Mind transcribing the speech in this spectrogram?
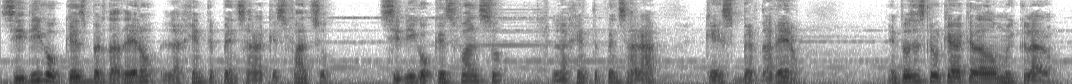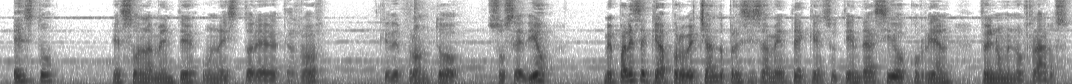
si digo que es verdadero, la gente pensará que es falso. Si digo que es falso, la gente pensará que es verdadero. Entonces creo que ha quedado muy claro. Esto es solamente una historia de terror que de pronto sucedió. Me parece que aprovechando precisamente que en su tienda sí ocurrían fenómenos raros.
